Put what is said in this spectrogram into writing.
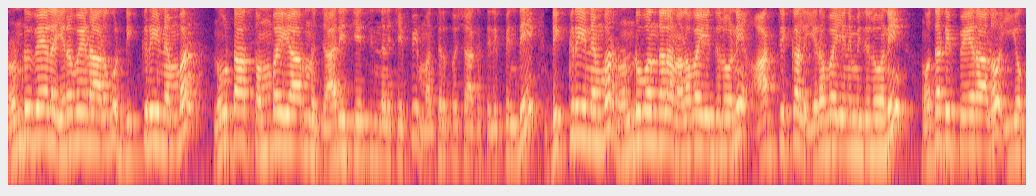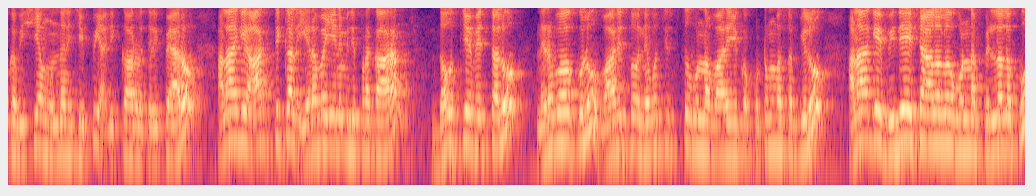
రెండు వేల ఇరవై నాలుగు డిగ్రీ నెంబర్ నూట తొంభై ఆరును జారీ చేసిందని చెప్పి మంత్రిత్వ శాఖ తెలిపింది. డిగ్రీ నెంబర్ రెండు వందల నలభై ఐదులోని ఆర్టికల్ ఇరవై ఎనిమిదిలోని మొదటి పేరాలో ఈ యొక్క విషయం ఉందని చెప్పి అధికారులు తెలిపారు. అలాగే ఆర్టికల్ ఇరవై ఎనిమిది ప్రకారం దౌత్యవేత్తలు నిర్వాహకులు వారితో నివసిస్తూ ఉన్న వారి యొక్క కుటుంబ సభ్యులు అలాగే విదేశాలలో ఉన్న పిల్లలకు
